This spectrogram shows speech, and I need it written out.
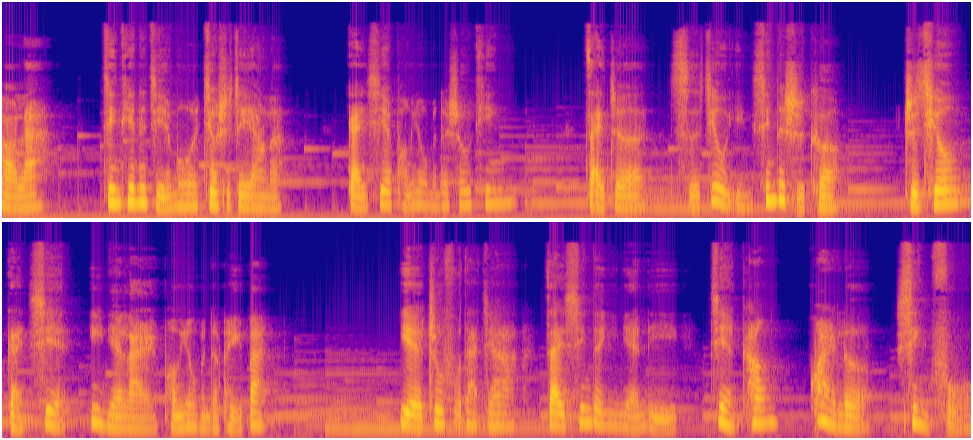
好啦，今天的节目就是这样了，感谢朋友们的收听。在这辞旧迎新的时刻，知秋感谢一年来朋友们的陪伴，也祝福大家在新的一年里健康、快乐、幸福。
